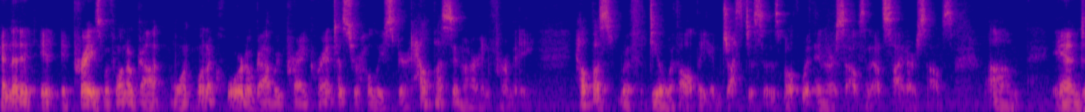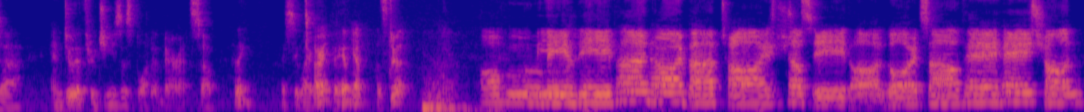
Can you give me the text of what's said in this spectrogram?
And then it, it, it prays with one, oh God, one, one accord, oh God, we pray, grant us your Holy Spirit. Help us in our infirmity help us with deal with all the injustices, both within ourselves and outside ourselves, um, and uh, and do it through Jesus' blood and merit. So I think I see why. All right. Hymn. Yep. Let's do it. All who believe and are baptized shall see the Lord's salvation.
